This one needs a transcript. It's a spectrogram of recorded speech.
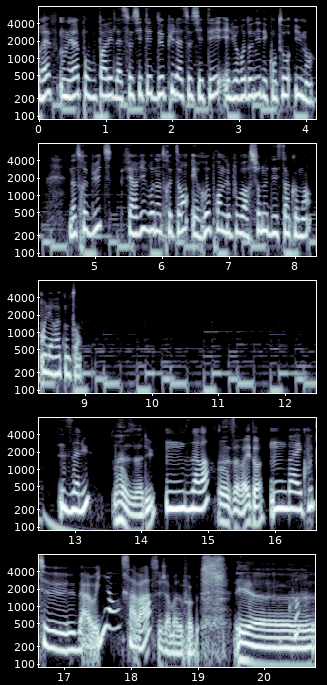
Bref, on est là pour vous parler de la société depuis la société et lui redonner des contours humains. Notre but, faire vivre notre temps et reprendre le pouvoir sur nos destins communs en les racontant. Salut. Salut. Mm, Ça va? Ça va et toi? Mm, Bah écoute, euh, bah oui, hein, ça va. C'est germanophobe. Et euh,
